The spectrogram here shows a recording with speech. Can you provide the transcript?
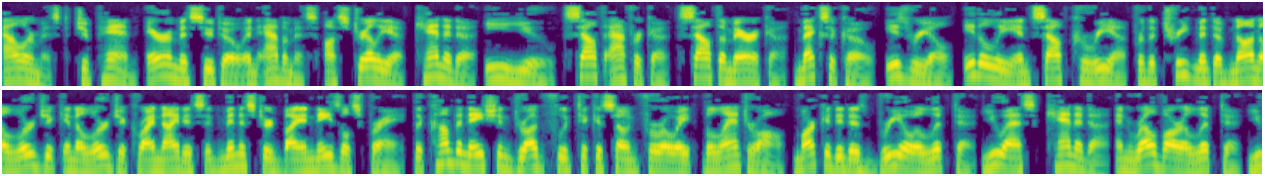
Allermist, Japan, Aramisuto and Avamys Australia, Canada, EU, South Africa, South America, Mexico, Israel, Italy and South Korea for the treatment of non-allergic and allergic rhinitis administered by a nasal spray. The combination drug fluticasone furoate, Vilanterol, marketed as Breo ellipta US, Canada and Relvar ellipta UK,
